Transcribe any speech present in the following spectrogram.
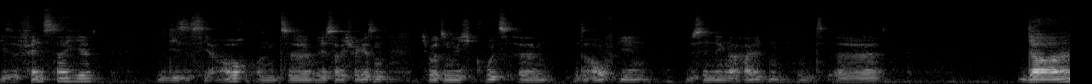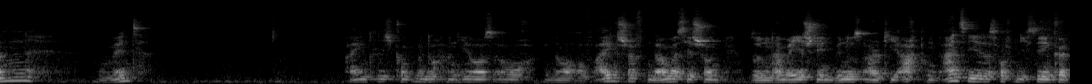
diese Fenster hier dieses hier auch. Und äh, jetzt habe ich vergessen, ich wollte nämlich kurz ähm, drauf gehen, ein bisschen länger halten und äh, dann, Moment, eigentlich kommt man doch von hier aus auch genau auf Eigenschaften. Da haben wir es hier schon, so dann haben wir hier stehen Windows RT 8.1, wie ihr das hoffentlich sehen könnt.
